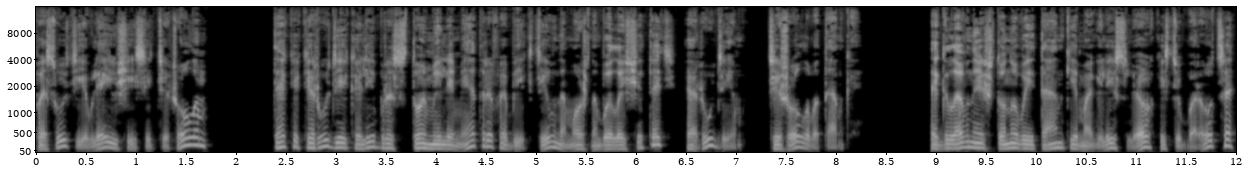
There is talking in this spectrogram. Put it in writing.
по сути являющийся тяжелым, так как орудие калибра 100 мм объективно можно было считать орудием тяжелого танка. А главное, что новые танки могли с легкостью бороться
